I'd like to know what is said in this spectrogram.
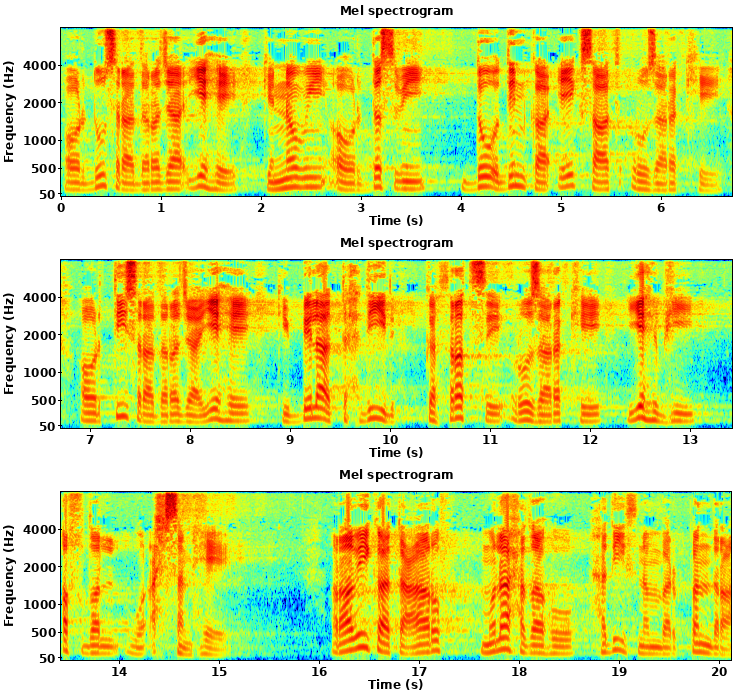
اور دوسرا درجہ یہ ہے کہ نویں اور دسویں دو دن کا ایک ساتھ روزہ رکھے اور تیسرا درجہ یہ ہے کہ بلا تحدید کثرت سے روزہ رکھے، یہ بھی افضل و احسن ہے۔ راوی کا تعارف ملاحظہ ہو حدیث نمبر پندرہ۔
